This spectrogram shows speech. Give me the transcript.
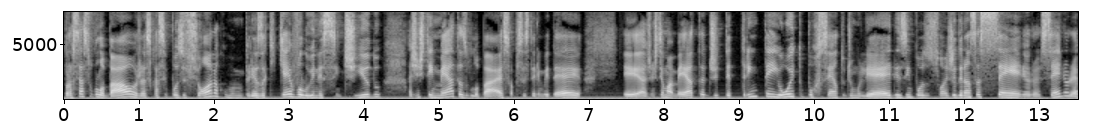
processo global, a Jéssica se posiciona como uma empresa que quer evoluir nesse sentido. A gente tem metas globais, só para vocês terem uma ideia. é, a gente tem uma meta de ter 38% de mulheres em posições de liderança sênior. Sênior é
